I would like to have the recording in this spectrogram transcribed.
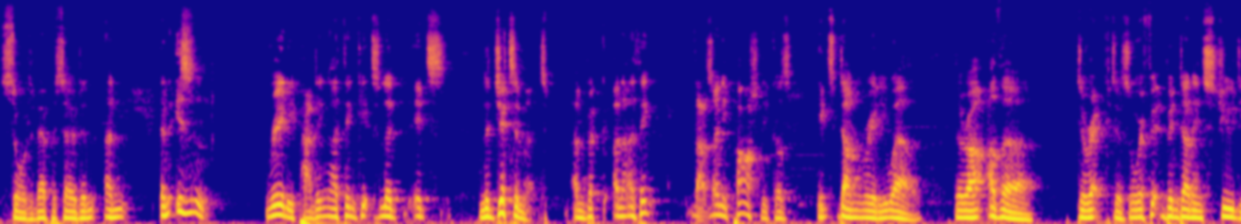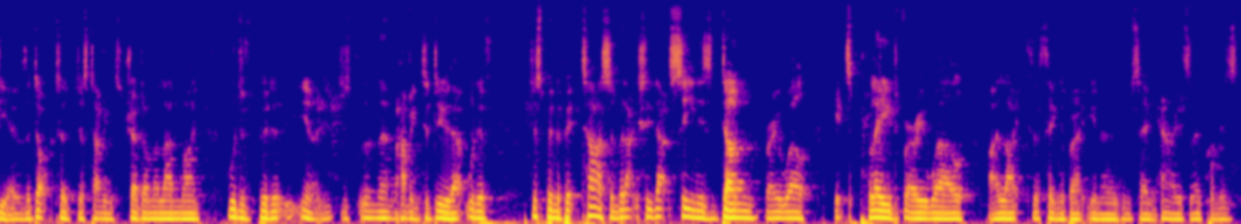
sort of episode and and, and isn't really padding i think it's le- it's legitimate and bec- and i think that's only partially because it's done really well there are other directors, or if it had been done in studio, the Doctor just having to tread on a landmine would have been, you know, just them having to do that would have just been a bit tiresome. But actually, that scene is done very well. It's played very well. I like the thing about you know him saying Harry's no point is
